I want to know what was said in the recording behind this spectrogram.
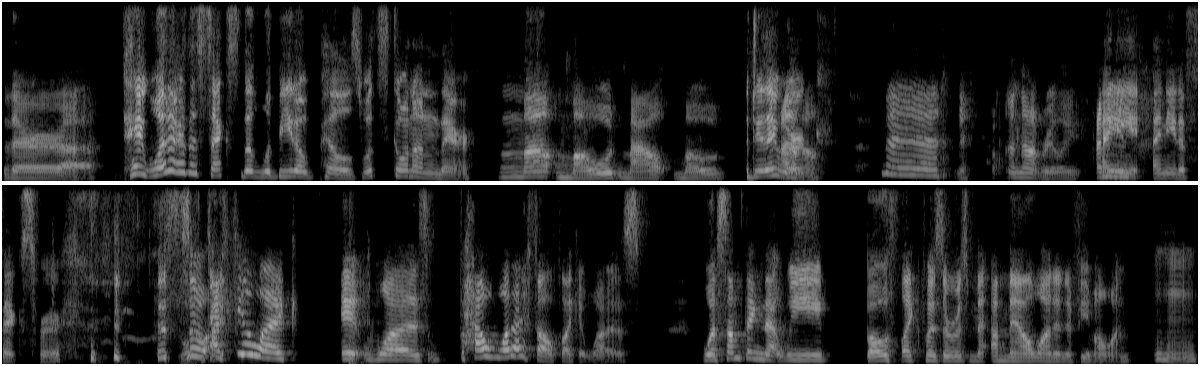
their uh hey, what are the sex, the libido pills? What's going on there? mo- mode mount mode. Do they I don't know. work? Nah, nah, not really. I I, mean, need I need a fix for this. so I feel like it was how what I felt like it was was something that we both like because there was a male one and a female one. Mhm,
